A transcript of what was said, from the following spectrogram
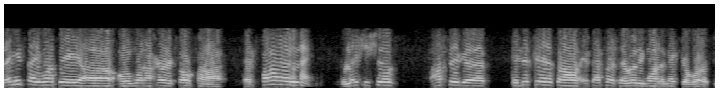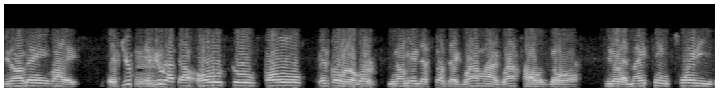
let me say one thing uh, on what I heard so far. As far as Okay. relationships, I figure it depends on if that person really want to make it work. You know what I mean? Like if you if you mm-hmm. got that old school soul, it's going to work. You know what I mean? That stuff that grandma and grandpa was doing. You know that 1920s.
